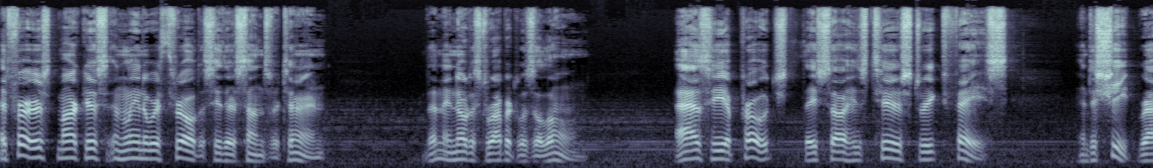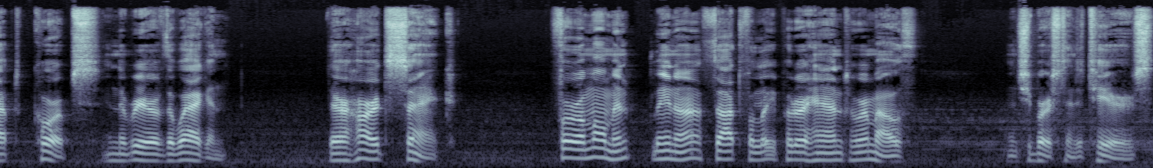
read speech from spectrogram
At first, Marcus and Lena were thrilled to see their son's return. Then they noticed Robert was alone. As he approached, they saw his tear streaked face and a sheet wrapped corpse in the rear of the wagon. Their hearts sank. For a moment, Lena thoughtfully put her hand to her mouth, and she burst into tears.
